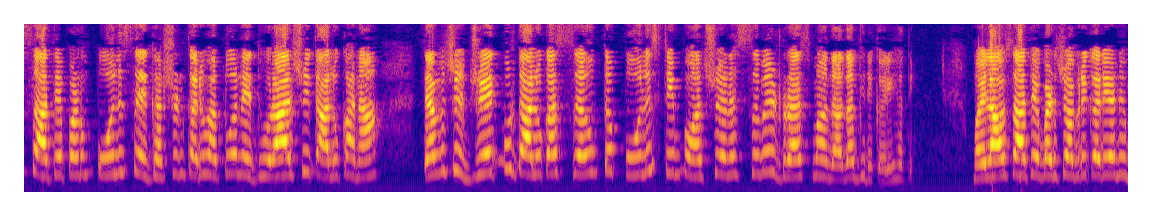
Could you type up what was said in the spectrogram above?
સાથે પણ પોલીસે ઘર્ષણ કર્યું હતું અને ધોરાજી તાલુકાના તેમજ જેતપુર તાલુકા સંયુક્ત પોલીસ ટીમ પહોંચી અને સિવિલ ડ્રેસમાં દાદાગીરી કરી હતી. મહિલાઓ સાથે બળજબરી કરી અને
